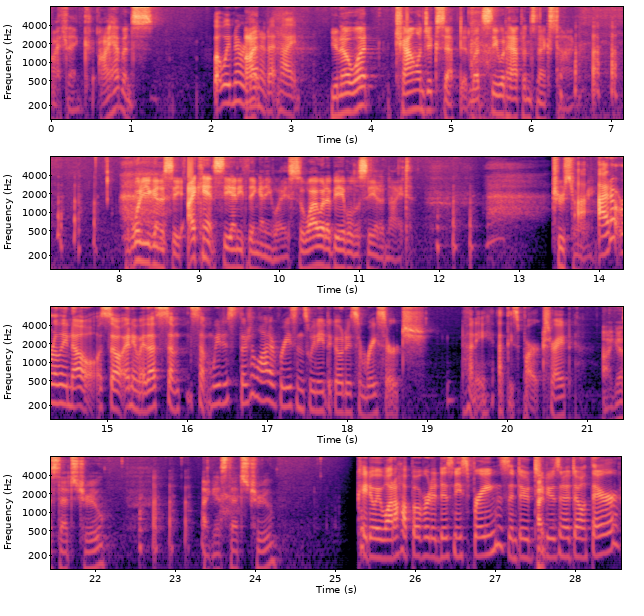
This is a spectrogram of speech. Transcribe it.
I think. I haven't. But we've never I- done it at night. You know what? Challenge accepted. Let's see what happens next time. what are you going to see? I can't see anything anyway, so why would I be able to see it at night? True story. I don't really know. So anyway, that's some some we just there's a lot of reasons we need to go do some research, honey, at these parks, right? I guess that's true. I guess that's true. Okay, do we want to hop over to Disney Springs and do two I- do's and a don't there?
